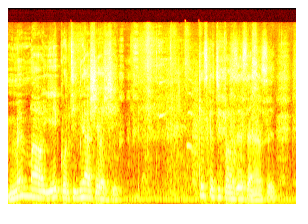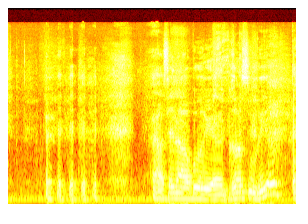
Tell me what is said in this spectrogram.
même marié, continue à chercher. Qu'est-ce que tu penses de ça, Arsène Arsène a arboré un grand sourire.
